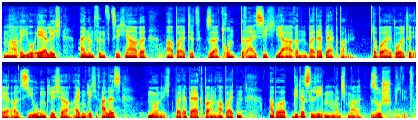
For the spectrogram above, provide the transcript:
Mario Ehrlich, 51 Jahre, arbeitet seit rund 30 Jahren bei der Bergbahn. Dabei wollte er als Jugendlicher eigentlich alles, nur nicht bei der Bergbahn arbeiten, aber wie das Leben manchmal so spielt.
